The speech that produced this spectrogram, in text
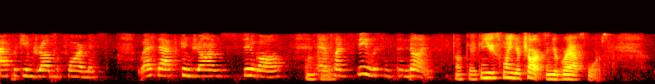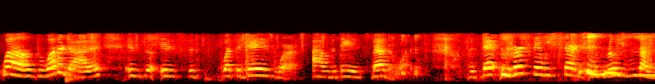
African Drum Performance, West African Drums, Senegal, Okay. and Plant C listens to none. Okay. Can you explain your charts and your graphs for us? Well, the weather data is the is the what the days were, how the day's weather was. the day, the first day we started, it was really sunny.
